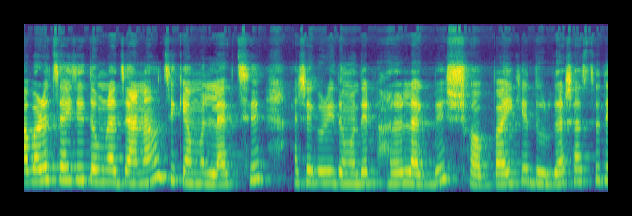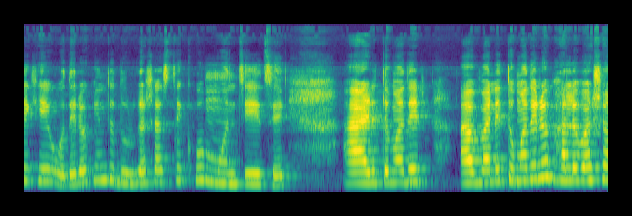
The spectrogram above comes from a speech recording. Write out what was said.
আবারও চাই যে তোমরা জানাও যে কেমন লাগছে। আশা করি তোমাদের ভালো লাগবে। সবাইকে দুর্গা শাস্তে দেখে ওদেরও কিন্তু দুর্গা শাস্তে খুব মন চেয়েছে। আর তোমাদের মানে তোমাদেরও ভালোবাসা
